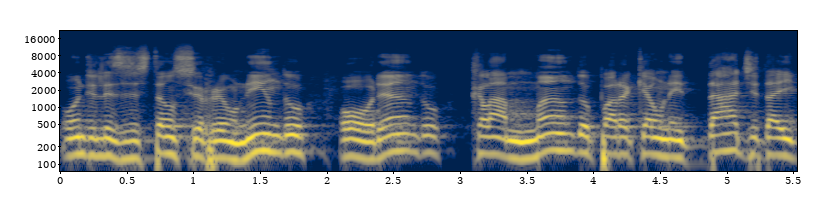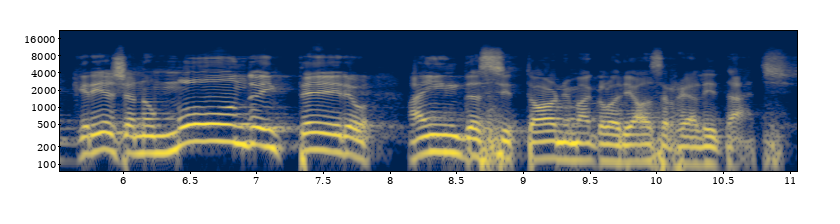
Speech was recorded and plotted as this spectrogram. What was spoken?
onde eles estão se reunindo, orando, clamando para que a unidade da igreja no mundo inteiro ainda se torne uma gloriosa realidade.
